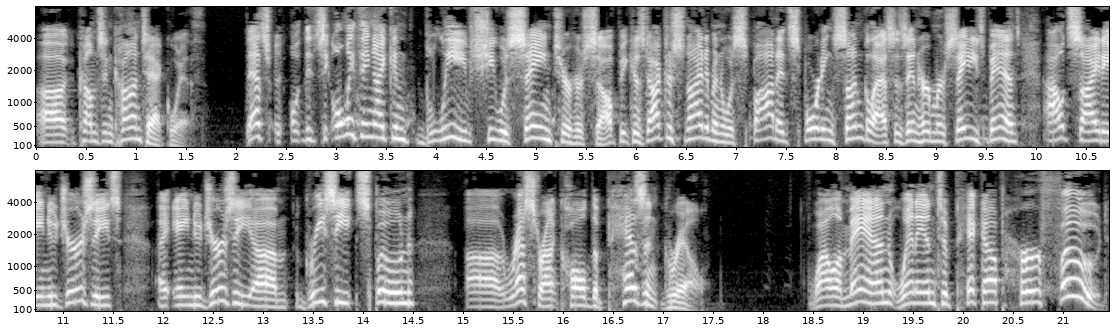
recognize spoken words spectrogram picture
uh, comes in contact with. That's it's the only thing I can believe she was saying to herself because Dr. Snyderman was spotted sporting sunglasses in her Mercedes Benz outside a New Jersey's a New Jersey um, greasy spoon uh, restaurant called the Peasant Grill, while a man went in to pick up her food.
